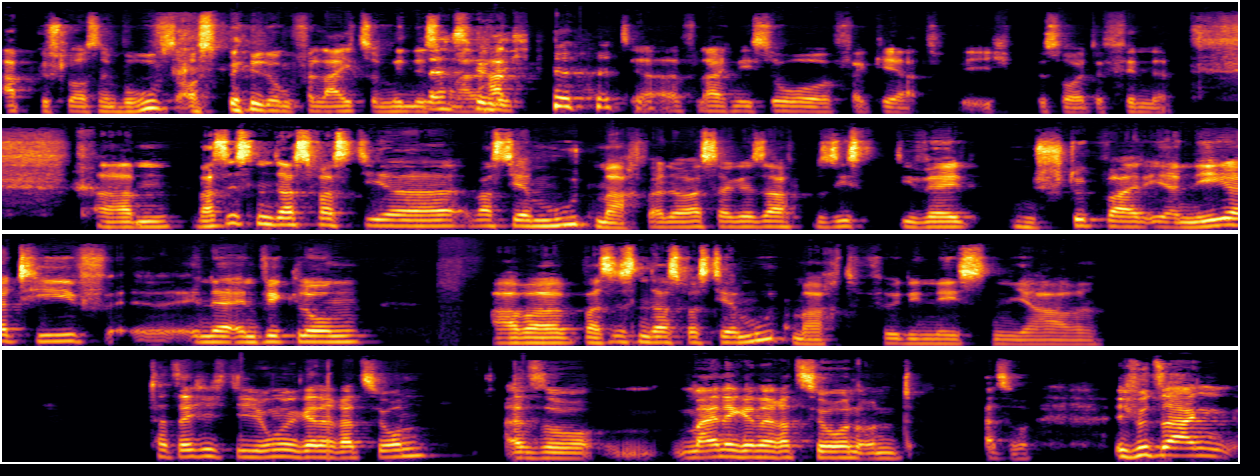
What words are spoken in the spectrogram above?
abgeschlossene Berufsausbildung vielleicht zumindest mal hat. Ist ja vielleicht nicht so verkehrt, wie ich bis heute finde. Ähm, was ist denn das, was dir, was dir Mut macht? Weil du hast ja gesagt, du siehst die Welt ein Stück weit eher negativ äh, in der Entwicklung. Aber was ist denn das, was dir Mut macht für die nächsten Jahre? Tatsächlich die junge Generation, also meine Generation und also ich würde sagen,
